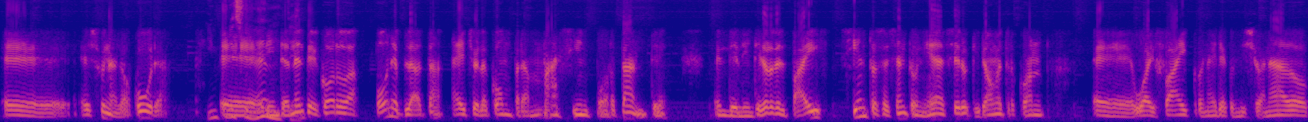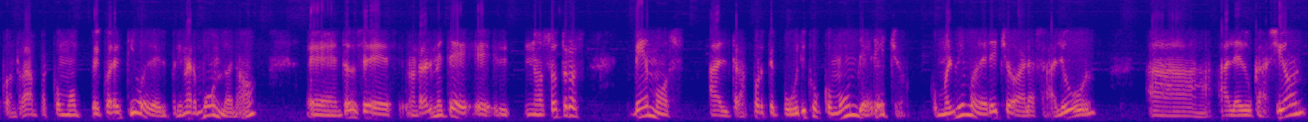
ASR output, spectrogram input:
eh, es una locura. Eh, el intendente de Córdoba pone plata, ha hecho la compra más importante del interior del país, 160 unidades de cero kilómetros con eh, wifi, con aire acondicionado, con rampas, como el colectivo del primer mundo, ¿no? Eh, entonces, realmente nosotros vemos al transporte público como un derecho, como el mismo derecho a la salud, a, la educación.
